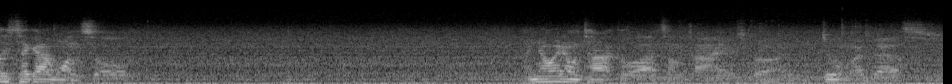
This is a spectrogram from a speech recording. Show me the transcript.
Least I got one sold. I know I don't talk a lot sometimes, but I'm doing my best.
